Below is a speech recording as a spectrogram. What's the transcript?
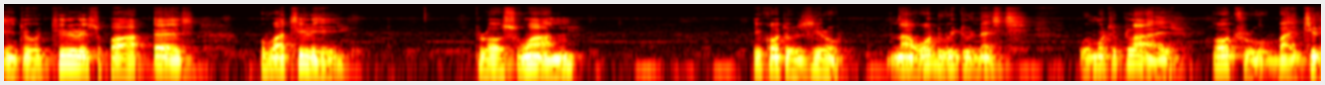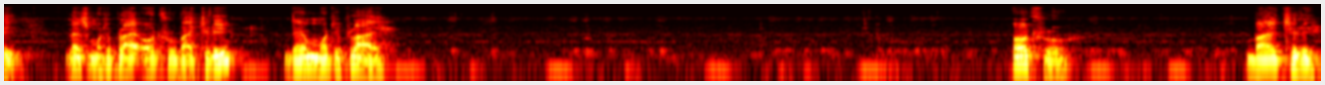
into 3 raised to power s over 3 plus 1 equal to 0. Now what do we do next? We multiply all through by 3. Let's multiply all through by 3. Then multiply all through by 3.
